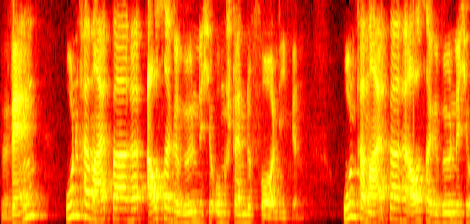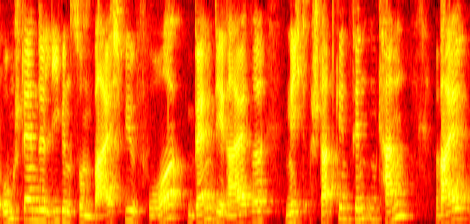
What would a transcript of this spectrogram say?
wenn unvermeidbare außergewöhnliche Umstände vorliegen. Unvermeidbare außergewöhnliche Umstände liegen zum Beispiel vor, wenn die Reise nicht stattfinden kann, weil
